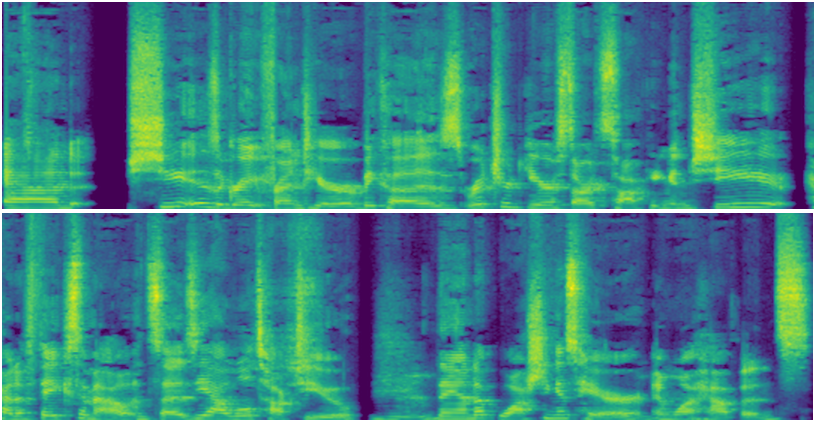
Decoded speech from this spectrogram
And she is a great friend here because Richard Gere starts talking and she kind of fakes him out and says, Yeah, we'll talk to you. Mhm. They end up washing his hair, and what happens?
